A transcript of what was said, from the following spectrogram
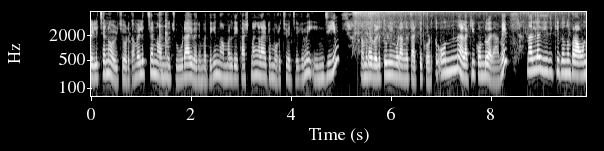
വെളിച്ചെണ്ണ ഒഴിച്ചു കൊടുക്കാം. വെളിച്ചെണ്ണ ഒന്ന് ചൂടായി വരുമ്പോഴത്തേക്കും നമ്മളിത് ഈ കഷ്ണങ്ങളായിട്ട് മുറിച്ച് വെച്ചേക്കുന്ന ഇഞ്ചിയും നമ്മുടെ വെളുത്തുള്ളിയും കൂടെ അങ്ങ് തട്ടിക്കൊടുത്ത് ഒന്ന് ഇളക്കി കൊണ്ടുവരാമേ. നല്ല രീതിക്ക് ഇതൊന്ന് ബ്രൗൺ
